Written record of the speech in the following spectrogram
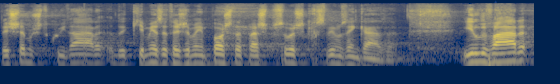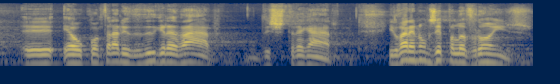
deixamos de cuidar de que a mesa esteja bem posta para as pessoas que recebemos em casa. E levar eh, é o contrário de degradar, de estragar. E levar é não dizer palavrões.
